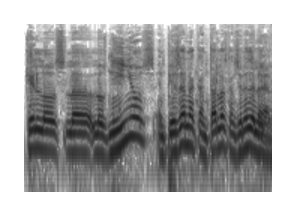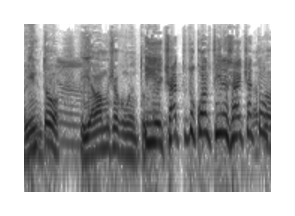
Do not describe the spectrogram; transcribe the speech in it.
que los, la- los niños empiezan a cantar las canciones del laberinto. Y ya va mucha juventud. ¿Y el Chato, tú cuántos tienes ahí, Chato?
